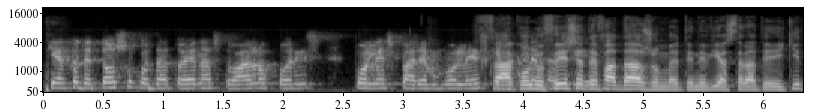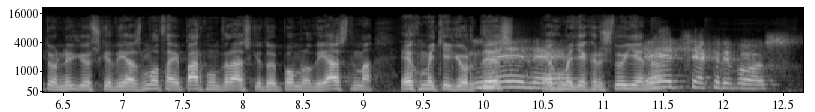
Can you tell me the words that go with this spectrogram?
και έρχονται τόσο κοντά το ένα στο άλλο χωρίς πολλές παρεμβολές. Θα ακολουθήσετε φαντάζομαι την ίδια στρατηγική, τον ίδιο σχεδιασμό, θα υπάρχουν δράσεις και το επόμενο διάστημα. Έχουμε και γιορτές, ναι, ναι. έχουμε και Χριστούγεννα. Έτσι ακριβώς.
